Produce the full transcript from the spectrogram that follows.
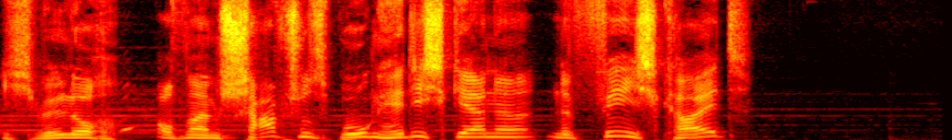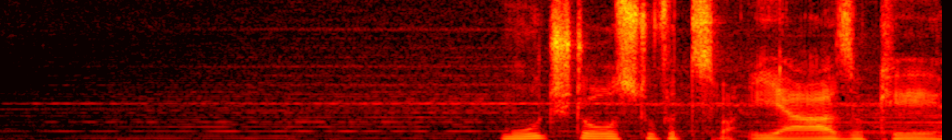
Ich will doch auf meinem Scharfschussbogen hätte ich gerne eine Fähigkeit. Mutstoß Stufe 2. Ja, ist okay.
